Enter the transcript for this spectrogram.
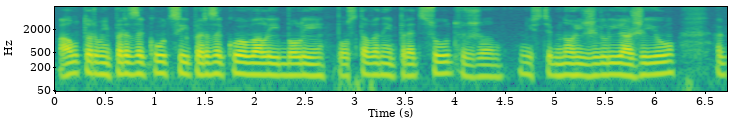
autormi perzekúcií, perzekuovali, boli postavení pred súd, že vy ste mnohí žili a žijú. Ak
